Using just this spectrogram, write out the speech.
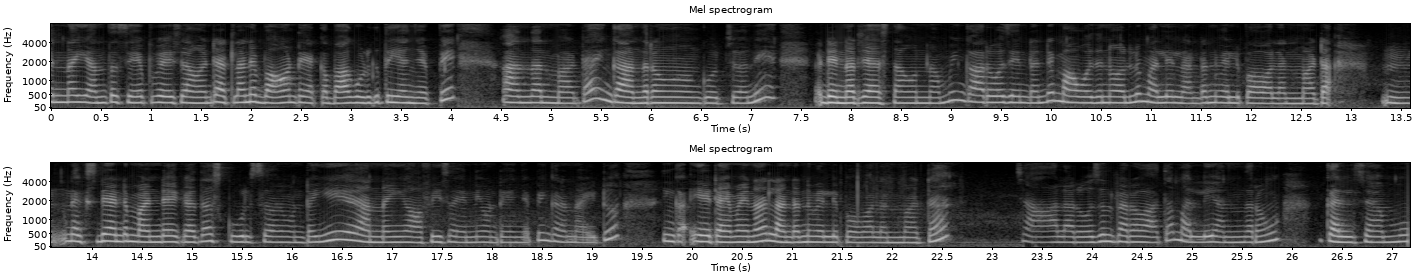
చిన్నవి అంతసేపు వేసామంటే అట్లానే బాగుంటాయి అక్క బాగా ఉడుకుతాయి అని చెప్పి అందనమాట ఇంకా అందరం కూర్చొని డిన్నర్ చేస్తూ ఉన్నాము. ఇంకా ఆ రోజు ఏంటంటే మా వదిన వాళ్ళు మళ్ళీ లండన్ వెళ్ళిపోవాలన్నమాట. నెక్స్ట్ డే అంటే మండే కదా స్కూల్స్ ఉంటాయి అన్నయ్య ఆఫీస్ అవన్నీ ఉంటాయి అని చెప్పి ఇంకా నైట్ ఇంకా ఏ టైం అయినా లండన్ వెళ్ళిపోవాలన్నమాట. చాలా రోజుల తర్వాత మళ్ళీ అందరం కలిసాము.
